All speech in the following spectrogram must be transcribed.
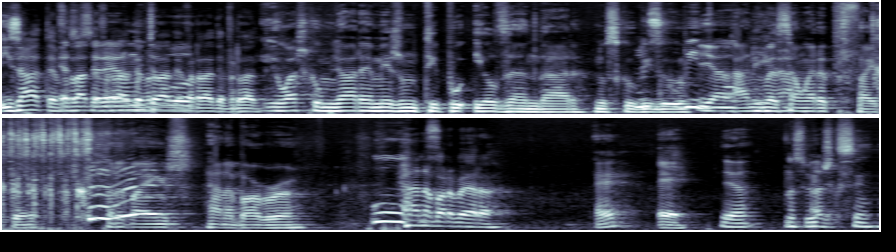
Exato, é verdade, é verdade, é muito verdade, é verdade, é verdade. Eu acho que o melhor é mesmo tipo eles a andar no Scooby-Doo. Scooby-Doo. Yeah. A animação era perfeita. Parabéns, Hanna-Barbera. O, Hanna-Barbera. É? É. Yeah. Não sabia. Acho que sim.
